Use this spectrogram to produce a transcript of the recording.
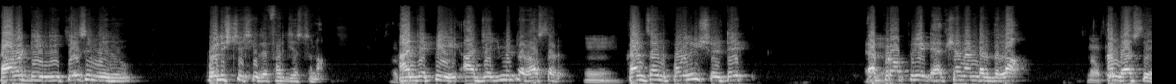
కాబట్టి నీ కేసు నేను పోలీస్ స్టేషన్ రెఫర్ చేస్తున్నా. అని చెప్పి ఆ జడ్జిమెంట్ రాస్తాడు. Concern police shall take appropriate action under the law అని రాస్తే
